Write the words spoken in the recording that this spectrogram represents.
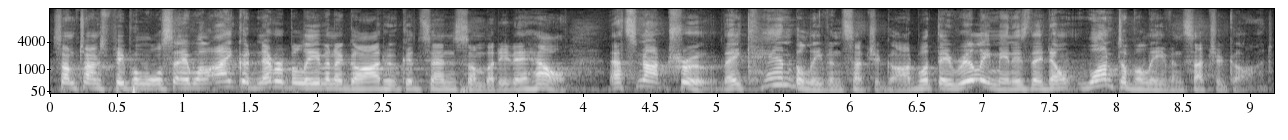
sometimes people will say, Well, I could never believe in a God who could send somebody to hell. That's not true. They can believe in such a God. What they really mean is they don't want to believe in such a God.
